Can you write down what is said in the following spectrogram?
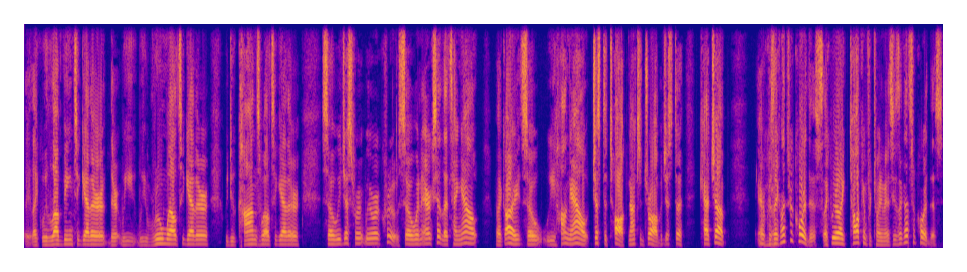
Uh, like we love being together. There we we room well together. We do cons well together. So we just were we were a crew. So when eric said let's hang out we're like all right. So we hung out just to talk not to draw but just to catch up. Eric was like let's record this. Like we were like talking for 20 minutes. He was like let's record this.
